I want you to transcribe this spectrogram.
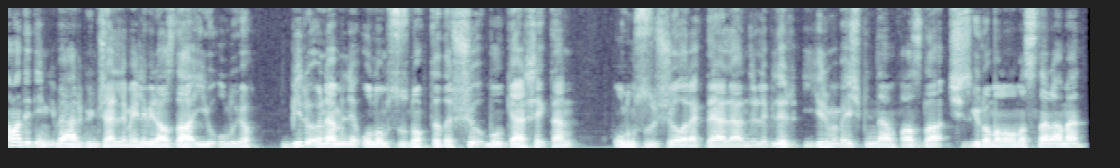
Ama dediğim gibi her güncellemeyle biraz daha iyi oluyor. Bir önemli olumsuz nokta da şu. Bu gerçekten olumsuz bir şey olarak değerlendirilebilir. 25 binden fazla çizgi roman olmasına rağmen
